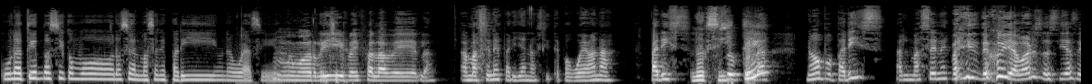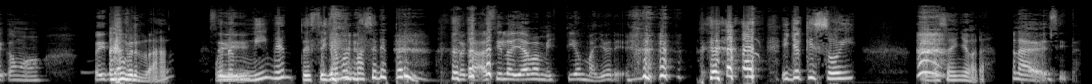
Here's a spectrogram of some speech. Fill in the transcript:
una tienda así como, no sé, Almacenes París, una wea así. Como horrible y falabella. Almacenes París ya no existe, pues huevona. París. ¿No existe? No, pues París. Almacenes París dejó de llamarse así hace como 20 ¿Es años. verdad? Bueno, en mi mente se llama Almacenes París. Así lo llaman mis tíos mayores. ¿Y yo qué soy? Una señora. Una bebecita.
